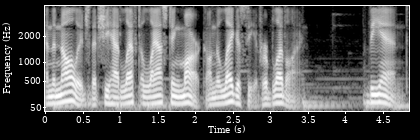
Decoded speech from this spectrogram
and the knowledge that she had left a lasting mark on the legacy of her bloodline. The end.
